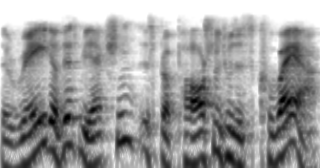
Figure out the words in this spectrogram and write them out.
The rate of this reaction is proportional to the square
